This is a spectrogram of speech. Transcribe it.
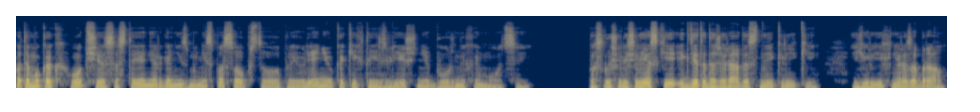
потому как общее состояние организма не способствовало проявлению каких-то излишне бурных эмоций. Послышались резкие и где-то даже радостные крики. Юрий их не разобрал.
